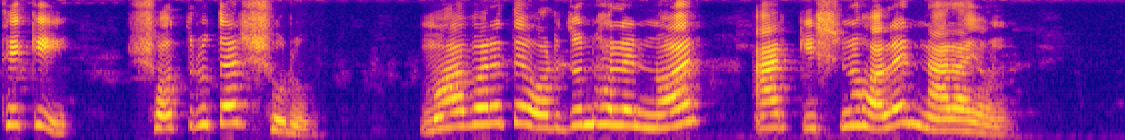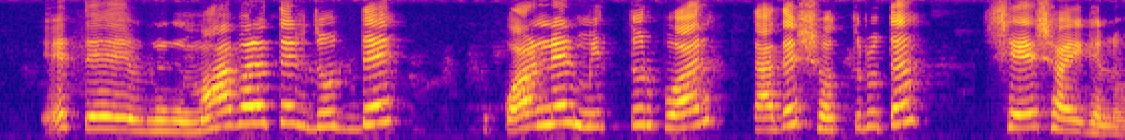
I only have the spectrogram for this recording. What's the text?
থেকেই শত্রুতার শুরু। মহাভারতে অর্জুন হলেন নর আর কৃষ্ণ হলেন নারায়ণ। এতে মহাভারতের যুদ্ধে কর্ণের মৃত্যুর পর তাদের শত্রুতা শেষ হয়ে গেল।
